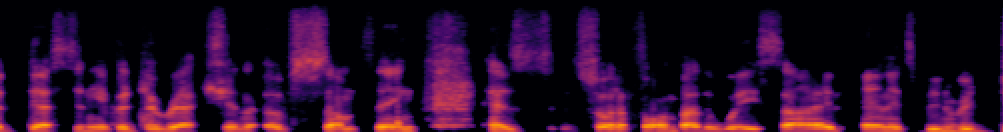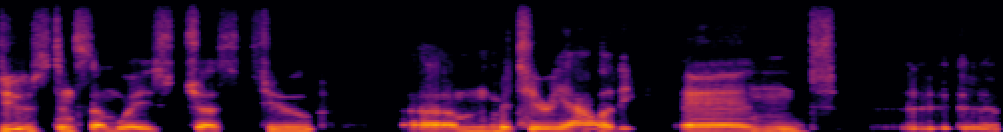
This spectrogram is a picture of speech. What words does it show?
a, destiny, of a direction of something, has sort of fallen by the wayside, and it's been reduced in some ways just to um, materiality. And uh,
